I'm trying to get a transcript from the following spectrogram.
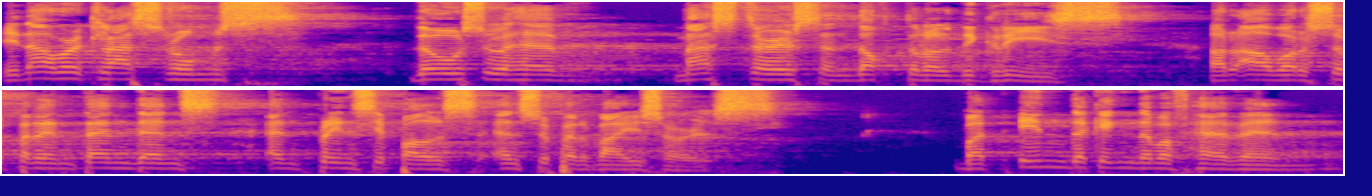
In our classrooms, those who have master's and doctoral degrees are our superintendents and principals and supervisors. But in the kingdom of heaven,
